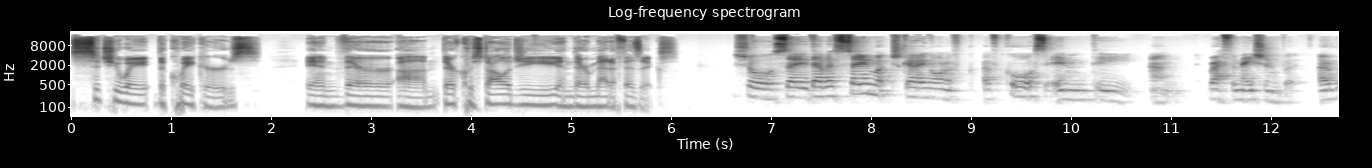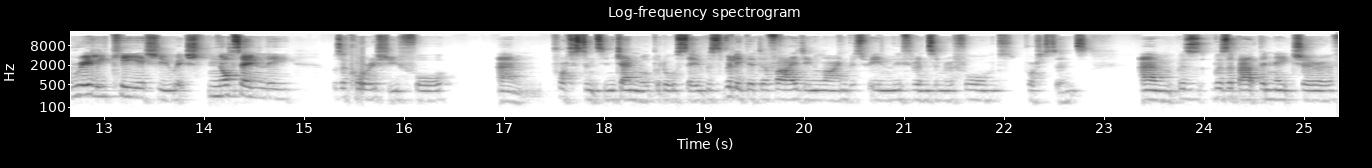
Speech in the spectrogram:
situate the Quakers in their um, their Christology and their metaphysics? Sure. So there was so much going on, of, of course, in the um, Reformation, but a really key issue, which not only was a core issue for um, Protestants in general, but also was really the dividing line between Lutherans and Reformed Protestants, um, was was about the nature of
